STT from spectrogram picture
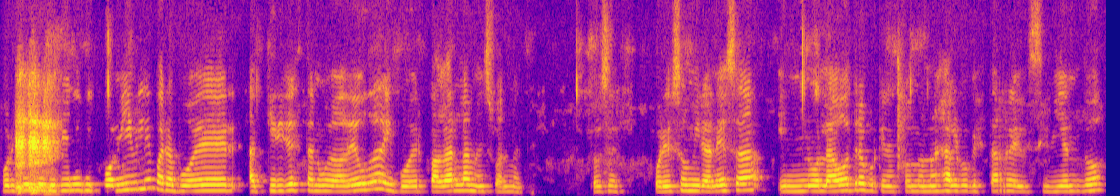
porque es lo que tiene disponible para poder adquirir esta nueva deuda y poder pagarla mensualmente. Entonces, por eso miran esa y no la otra, porque en el fondo no es algo que estás recibiendo.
